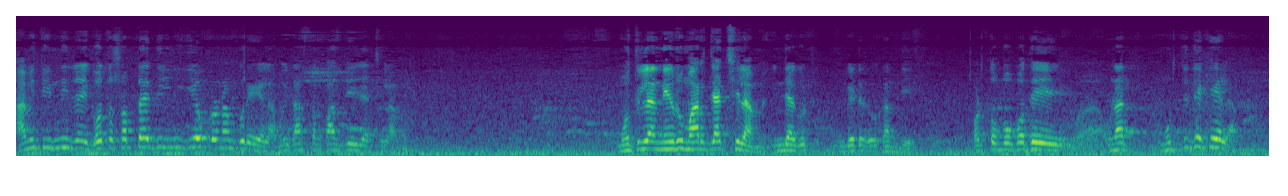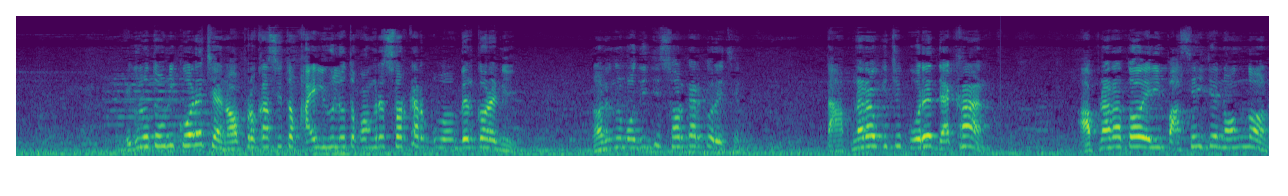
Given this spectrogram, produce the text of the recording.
আমি তিন দিন গত সপ্তাহে দিল্লি গিয়েও প্রণাম করে গেলাম ওই রাস্তার পাশ দিয়ে যাচ্ছিলাম মতিলাল নেহরু মার্গ যাচ্ছিলাম, ইন্ডিয়া গেট- গেটের ওখান দিয়ে। কর্তব্য পথে ওনার মূর্তি দেখে এলাম। এগুলো তো উনি করেছেন, অপ্রকাশিত ফাইলগুলো তো কংগ্রেস সরকার বের করেনি। নরেন্দ্র মোদীজির সরকার করেছেন। তা আপনারাও কিছু করে দেখান। আপনারা তো এই পাশেই যে নন্দন,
